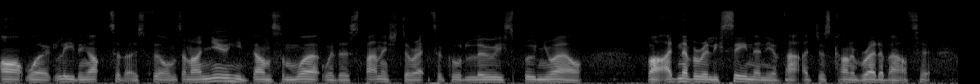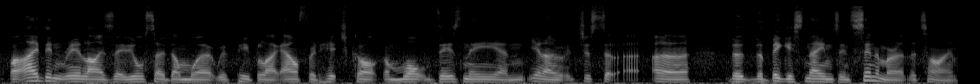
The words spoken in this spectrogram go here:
artwork leading up to those films. And I knew he'd done some work with a Spanish director called Luis Buñuel, but I'd never really seen any of that. I'd just kind of read about it. But I didn't realize that he'd also done work with people like Alfred Hitchcock and Walt Disney, and you know, just uh, uh, the the biggest names in cinema at the time.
